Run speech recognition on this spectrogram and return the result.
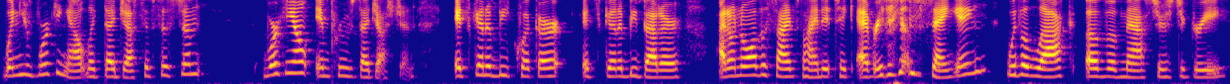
When you're working out like digestive system, working out improves digestion. It's going to be quicker, it's going to be better. I don't know all the science behind it. Take everything I'm saying with a lack of a master's degree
